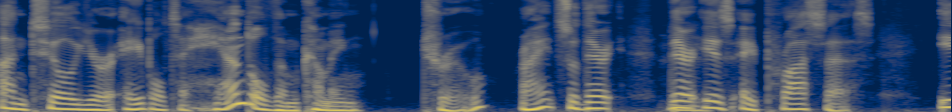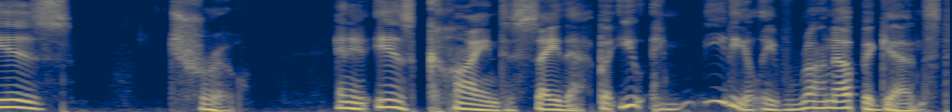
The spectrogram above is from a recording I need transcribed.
until you're able to handle them coming true, right? So there there mm-hmm. is a process is true. And it is kind to say that, but you immediately run up against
